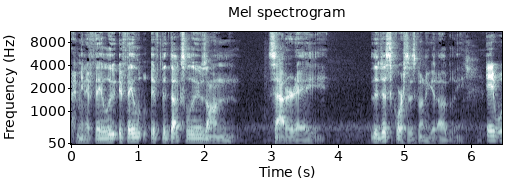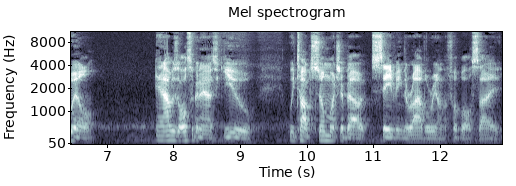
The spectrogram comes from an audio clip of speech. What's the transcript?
I mean, if they lose, if they if the Ducks lose on Saturday, the discourse is going to get ugly. It will. And I was also going to ask you. We talked so much about saving the rivalry on the football side.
